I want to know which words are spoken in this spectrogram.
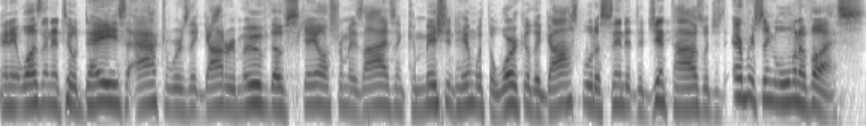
And it wasn't until days afterwards that God removed those scales from his eyes and commissioned him with the work of the gospel to send it to Gentiles, which is every single one of us,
